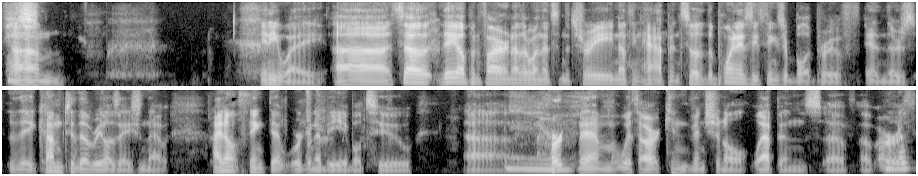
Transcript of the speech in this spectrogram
Fish. Um. Anyway, uh, so they open fire another one that's in the tree. Nothing happens. So the point is, these things are bulletproof, and there's they come to the realization that I don't think that we're going to be able to uh, Mm. hurt them with our conventional weapons of of Earth.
